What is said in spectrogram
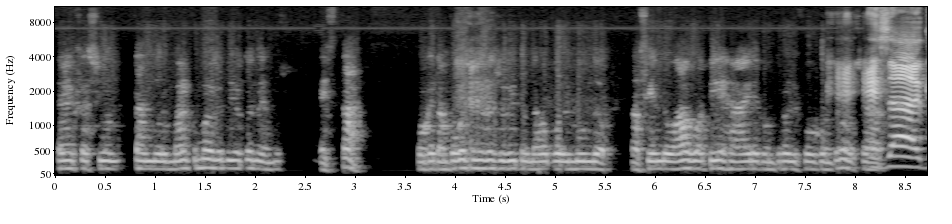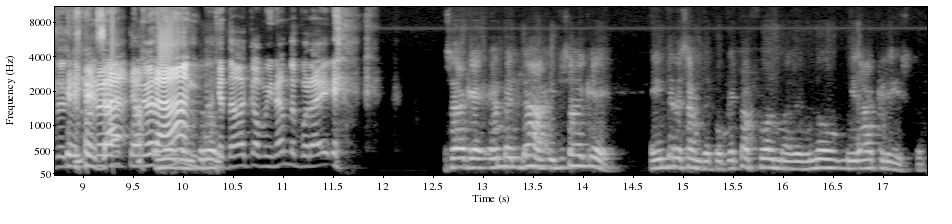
transacción tan normal como la que tú y yo tenemos, está. Porque tampoco el Señor Jesucristo andaba por el mundo haciendo agua, tierra, aire, control y fuego control. O sea, Exacto. el tipo no era, Exacto. no era Ang, que estaba caminando por ahí. O sea que en verdad, y tú sabes que es interesante porque esta forma de uno mirar a Cristo,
